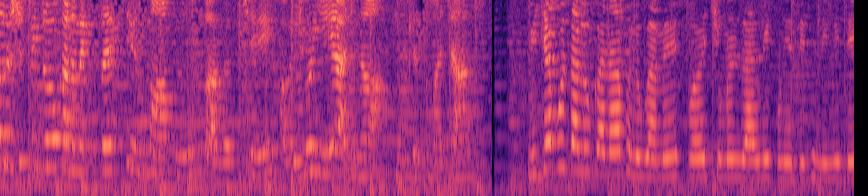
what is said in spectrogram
દર્શક મિત્રો કનમ એક્સપ્રેસ ન્યૂઝમાં આપનું સ્વાગત છે. હવે જોઈએ આજના મુખ્ય સમાચાર. વિજાપુર તાલુકાના ફલુ ગામે સ્વ ચુમનલાલની પુણ્યતિથિ નિમિત્તે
